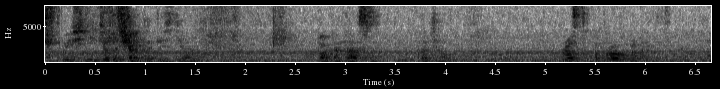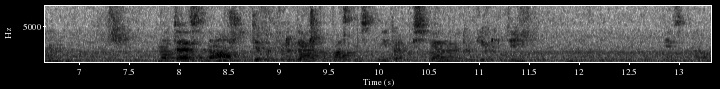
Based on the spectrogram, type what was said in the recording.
можешь пояснить, а зачем ты это сделал? покататься хотел. Просто попробовать прокатиться. да? Но ты осознавал, что ты подвергаешь к опасности не только себя, но и других людей? Не осознавал.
